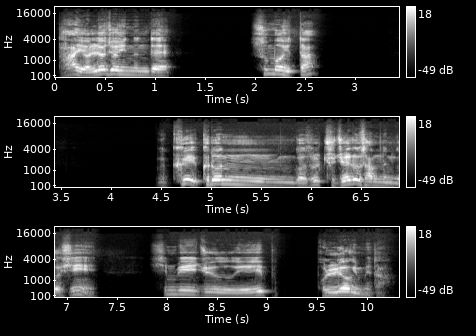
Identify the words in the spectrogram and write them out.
다 열려져 있는데 숨어 있다? 그, 그런 것을 주제로 삼는 것이 신비주의의 본령입니다.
